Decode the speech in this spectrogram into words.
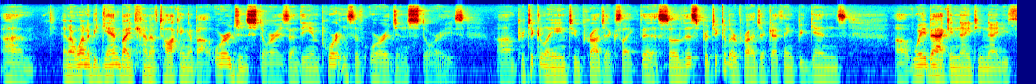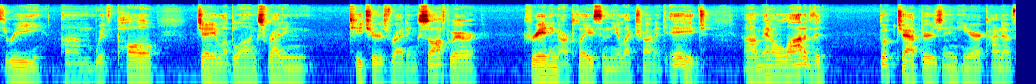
Um, and I want to begin by kind of talking about origin stories and the importance of origin stories, um, particularly into projects like this. So this particular project I think begins uh, way back in 1993 um, with Paul J. LeBlanc's writing teachers writing software, creating our place in the electronic age. Um, and a lot of the book chapters in here kind of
